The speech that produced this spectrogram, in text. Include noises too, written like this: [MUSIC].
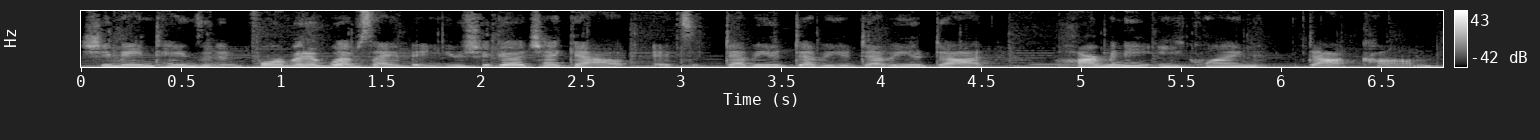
She maintains an informative website that you should go check out. It's www.harmanyequine.com.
